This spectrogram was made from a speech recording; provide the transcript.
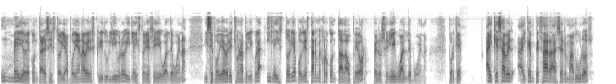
un medio de contar esa historia. Podían haber escrito un libro y la historia sería igual de buena, y se podía haber hecho una película y la historia podría estar mejor contada o peor, pero sería igual de buena. Porque hay que saber, hay que empezar a ser maduros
